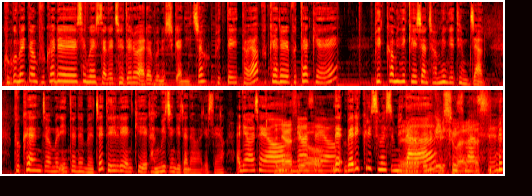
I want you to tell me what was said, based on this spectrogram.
궁금했던 북한의 생활상을 제대로 알아보는 시간이죠. 빅데이터야, 북한을 부탁해. 빅커뮤니케이션 전민기 팀장, 북한 전문 인터넷 매체 데일리 NK의 강미진 기자 나와 계세요. 안녕하세요. 안녕하세요. 네, 메리 크리스마스입니다. 네, 메리 크리스마스.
